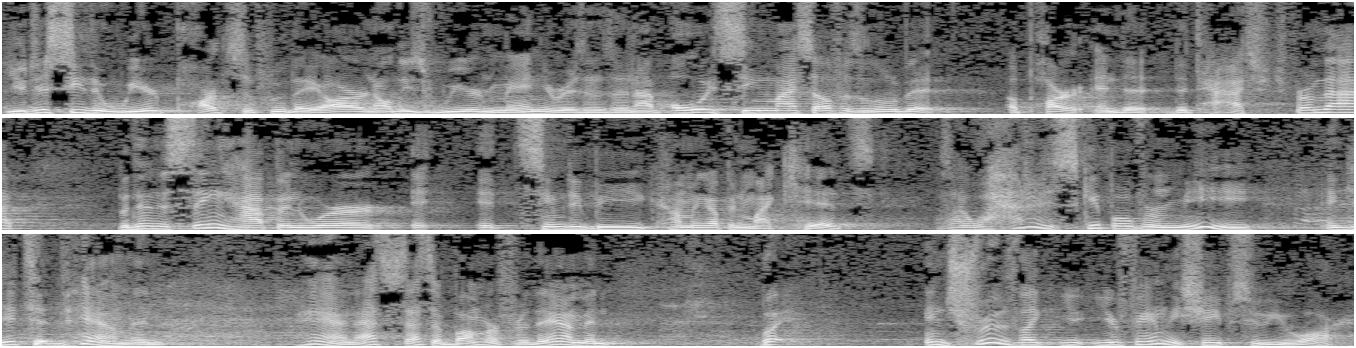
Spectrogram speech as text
you just see the weird parts of who they are and all these weird mannerisms. And I've always seen myself as a little bit apart and de- detached from that. But then this thing happened where it, it seemed to be coming up in my kids. I was like, well, how did it skip over me and get to them? And man, that's, that's a bummer for them. And, but in truth, like your family shapes who you are.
